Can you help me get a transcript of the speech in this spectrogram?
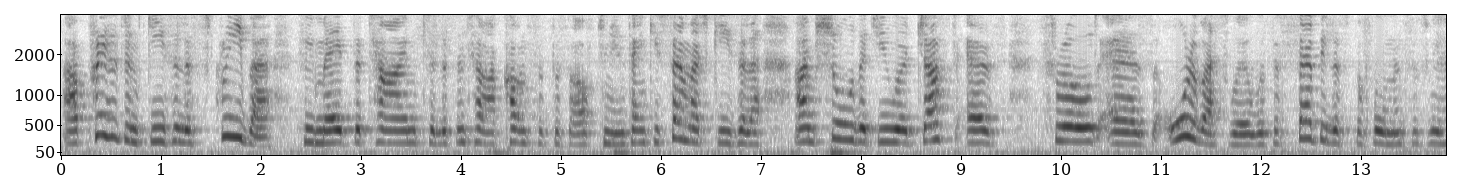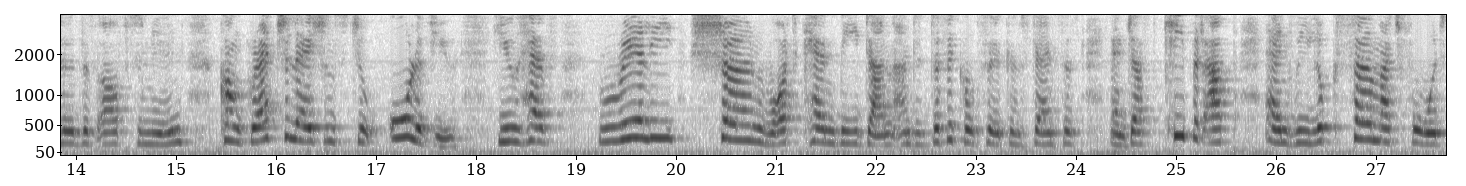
our President Gisela Skriber, who made the time to listen to our concert this afternoon. Thank you so much, Gisela. I'm sure that you were just as thrilled as all of us were with the fabulous performances we heard this afternoon. Congratulations to all of you. You have really shown what can be done under difficult circumstances and just keep it up. And we look so much forward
